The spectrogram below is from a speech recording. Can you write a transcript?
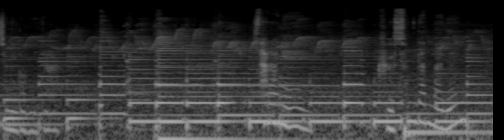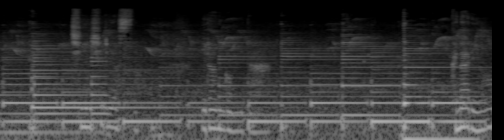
불러주는 겁니다. 사랑의 그 순간만은 진실이었어. 이런 겁니다. 그날 이후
